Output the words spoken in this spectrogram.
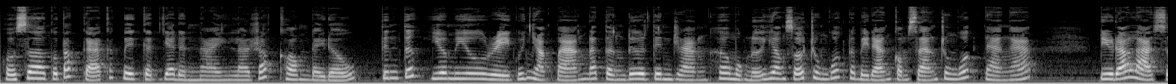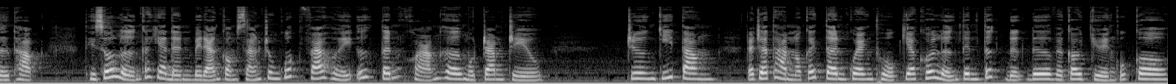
Hồ sơ của tất cả các bi kịch gia đình này là rất không đầy đủ. Tin tức Yomiuri của Nhật Bản đã từng đưa tin rằng hơn một nửa dân số Trung Quốc đã bị đảng Cộng sản Trung Quốc đàn áp. Điều đó là sự thật, thì số lượng các gia đình bị đảng Cộng sản Trung Quốc phá hủy ước tính khoảng hơn 100 triệu. Trương Chí Tân đã trở thành một cái tên quen thuộc do khối lượng tin tức được đưa về câu chuyện của cô.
